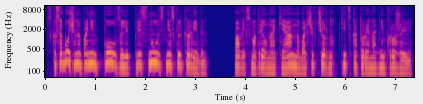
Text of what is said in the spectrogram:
Скособоченно по ним ползали, плеснулось несколько рыбин. Павлик смотрел на океан, на больших черных птиц, которые над ним кружили.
